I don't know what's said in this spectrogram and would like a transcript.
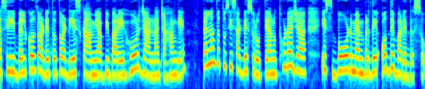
ਅਸੀਂ ਬਿਲਕੁਲ ਤੁਹਾਡੇ ਤੋਂ ਤੁਹਾਡੀ ਇਸ ਕਾਮਯਾਬੀ ਬਾਰੇ ਹੋਰ ਜਾਣਨਾ ਚਾਹਾਂਗੇ। ਪਹਿਲਾਂ ਤਾਂ ਤੁਸੀਂ ਸਾਡੇ ਸਰੋਤਿਆਂ ਨੂੰ ਥੋੜਾ ਜਿਹਾ ਇਸ ਬੋਰਡ ਮੈਂਬਰ ਦੇ ਅਹੁਦੇ ਬਾਰੇ ਦੱਸੋ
